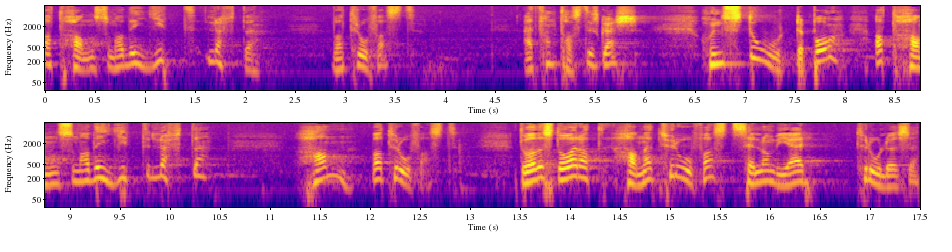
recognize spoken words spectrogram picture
at han som hadde gitt løftet, var trofast. Det er et fantastisk vers. Hun stolte på at han som hadde gitt løftet, han var trofast. Da det står at han er trofast selv om vi er troløse.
